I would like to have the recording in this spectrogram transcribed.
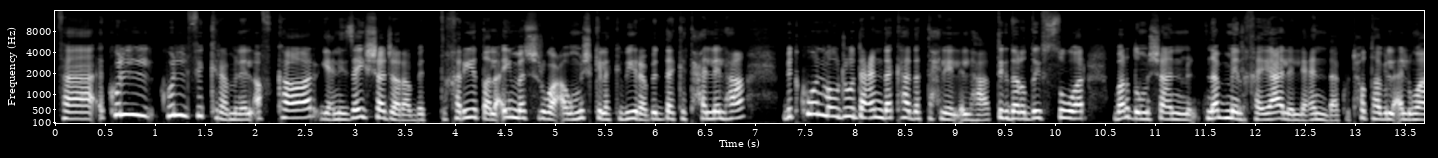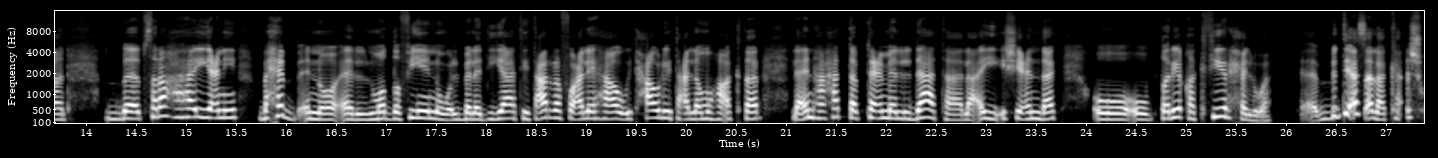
فكل كل فكرة من الأفكار يعني زي شجرة بت- خريطة لأي مشروع أو مشكلة كبيرة بدك تحللها بتكون موجودة عندك هذا التحليل إلها. بتقدر تضيف صور برضو مشان تنمي الخيال اللي عندك وتحطها بالألوان. ب- بصراحة هاي يعني بحب إنه الموظفين والبلديات يتعرفوا عليها ويتحاولوا يتعلموها أكثر لأنها حتى بتعمل داتا لأي إشي عندك وبطريقة كثير حلوة. بدي أسألك شو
